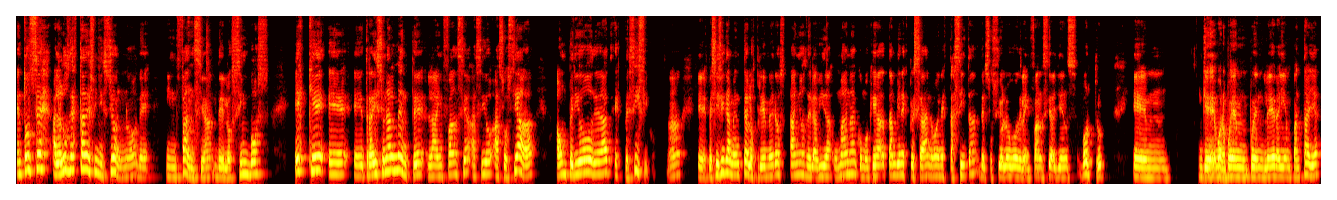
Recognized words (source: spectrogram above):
entonces, a la luz de esta definición ¿no? de infancia, de los símbolos, es que eh, eh, tradicionalmente la infancia ha sido asociada a un periodo de edad específico. ¿ah? específicamente a los primeros años de la vida humana, como queda tan bien expresada ¿no? en esta cita del sociólogo de la infancia Jens Bortrup, em, que bueno, pueden, pueden leer ahí en pantalla,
